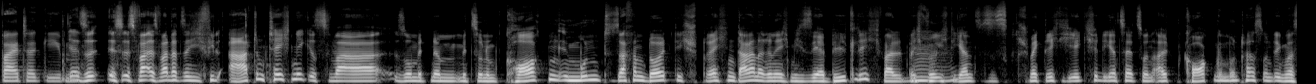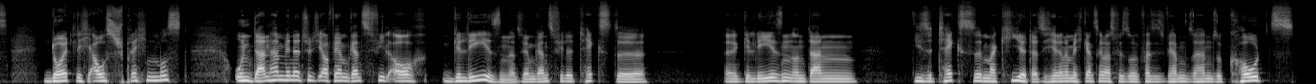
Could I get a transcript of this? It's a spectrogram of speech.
weitergeben? Also es, es, war, es war tatsächlich viel Atemtechnik. Es war so mit einem mit so einem Korken im Mund Sachen deutlich sprechen. Daran erinnere ich mich sehr bildlich, weil ich mhm. wirklich die ganze, es schmeckt richtig eklig, wenn du die ganze Zeit so einen alten Korken im Mund hast und irgendwas deutlich aussprechen musst. Und dann haben wir natürlich auch, wir haben ganz viel auch gelesen. Also wir haben ganz viele Texte äh, gelesen und dann diese Texte markiert. Also ich erinnere mich ganz genau, dass wir so quasi, wir haben, haben so Codes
